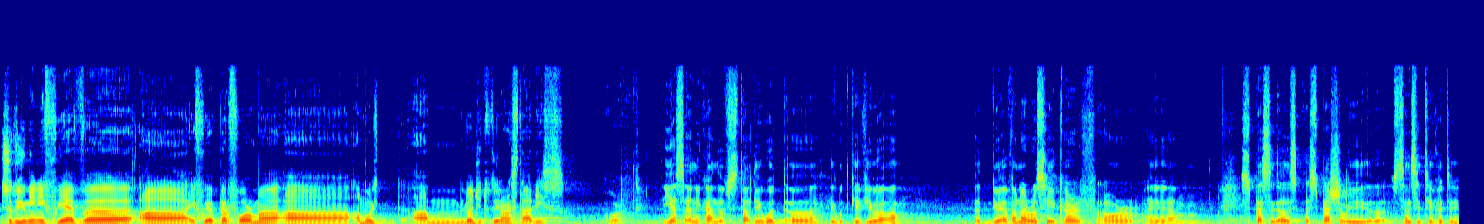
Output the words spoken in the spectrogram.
so do you mean if we have uh, if we have performed a, a multi, um, longitudinal studies, or? Yes, any kind of study would uh, it would give you a, a, Do you have an ROC curve or a um, speci especially sensitivity?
